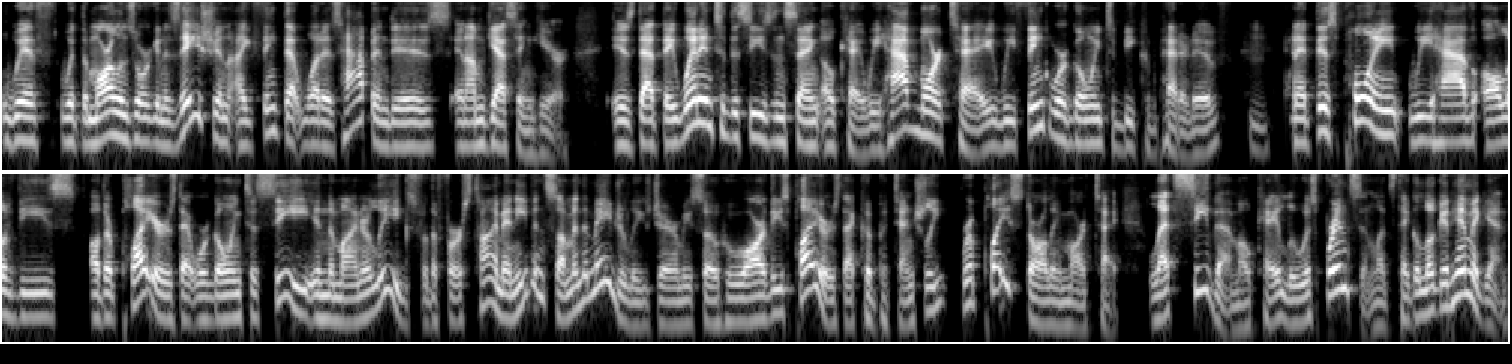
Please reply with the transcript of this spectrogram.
with with the Marlins organization, I think that what has happened is, and I'm guessing here, is that they went into the season saying, okay, we have Marte, we think we're going to be competitive. Hmm. And at this point, we have all of these other players that we're going to see in the minor leagues for the first time, and even some in the major leagues, Jeremy. So, who are these players that could potentially replace Starling Marte? Let's see them. Okay, Lewis Brinson. Let's take a look at him again.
